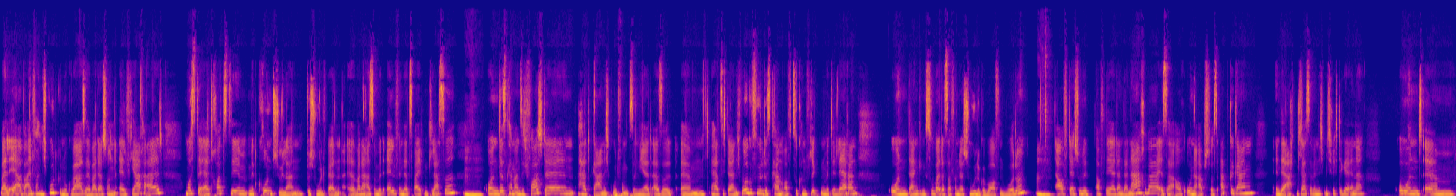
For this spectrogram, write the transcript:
weil er aber einfach nicht gut genug war, also er war da schon elf Jahre alt musste er trotzdem mit Grundschülern beschult werden. Er war dann also mit elf in der zweiten Klasse. Mhm. Und das kann man sich vorstellen, hat gar nicht gut funktioniert. Also ähm, er hat sich da nicht wohlgefühlt. Es kam oft zu Konflikten mit den Lehrern. Und dann ging es so weit, dass er von der Schule geworfen wurde. Mhm. Auf der Schule, auf der er dann danach war, ist er auch ohne Abschluss abgegangen. In der achten Klasse, wenn ich mich richtig erinnere. Und ähm,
